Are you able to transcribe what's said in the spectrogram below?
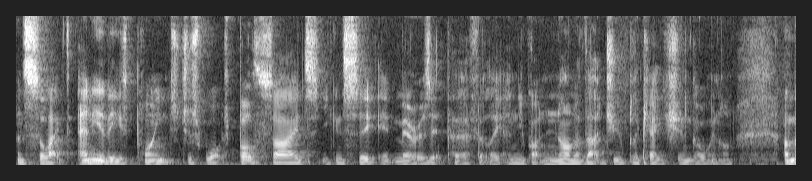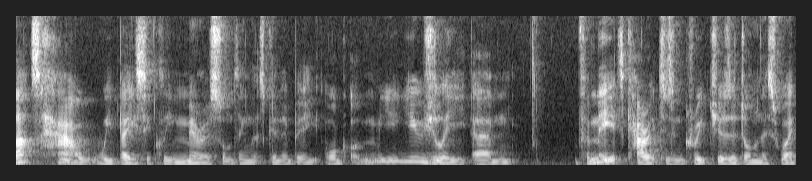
and select any of these points, just watch both sides, you can see it mirrors it perfectly and you've got none of that duplication going on. And that's how we basically mirror something that's going to be, or usually, um, for me, it's characters and creatures are done this way.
